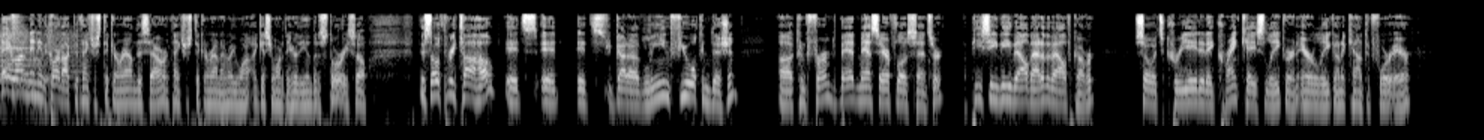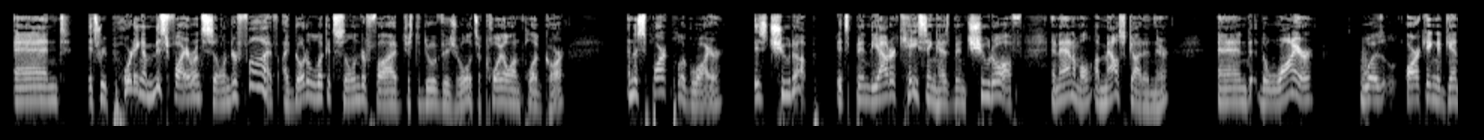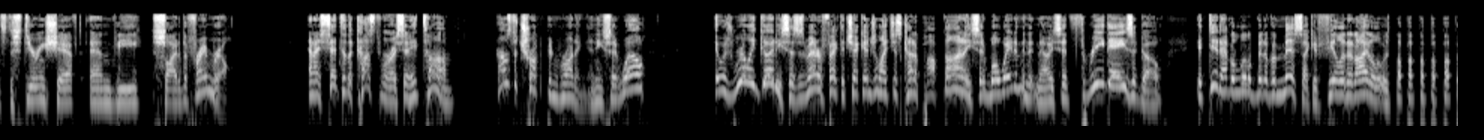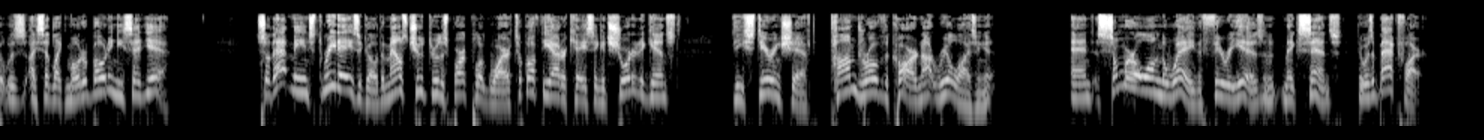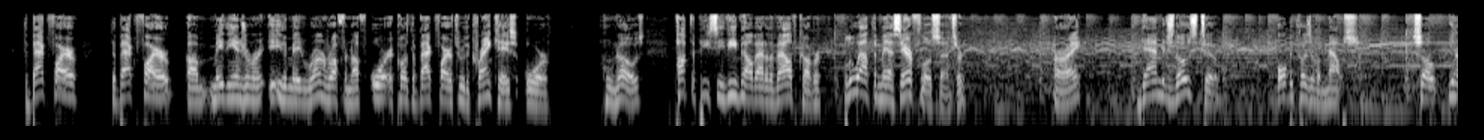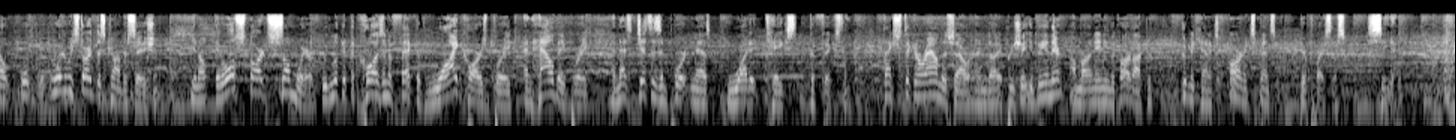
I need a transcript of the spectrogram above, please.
Hey, Ron Ananian, the car doctor. Thanks for sticking around this hour, and thanks for sticking around. I know you want. I guess you wanted to hear the end of the story. So, this 03 Tahoe, it's it it's got a lean fuel condition, uh, confirmed bad mass airflow sensor, a PCV valve out of the valve cover, So it's created a crankcase leak or an air leak, unaccounted for air. And it's reporting a misfire on cylinder 5. I go to look at cylinder 5 just to do a visual. It's a coil on plug car. And the spark plug wire is chewed up. It's been, the outer casing has been chewed off. An animal, a mouse got in there, and the wire was arcing against the steering shaft and the side of the frame rail. And I said to the customer, I said, Hey, Tom, how's the truck been running? And he said, Well, it was really good. He says, As a matter of fact, the check engine light just kind of popped on. he said, Well, wait a minute now. He said, Three days ago, it did have a little bit of a miss. I could feel it at idle. It was bup, bup, bup, bup, bup. It was, I said, like motorboating? He said, Yeah. So that means three days ago, the mouse chewed through the spark plug wire, took off the outer casing, it shorted against the steering shaft. Tom drove the car, not realizing it. And somewhere along the way, the theory is, and it makes sense, there was a backfire. The backfire, the backfire um, made the engine either made run rough enough, or it caused the backfire through the crankcase, or who knows, popped the PCV valve out of the valve cover, blew out the mass airflow sensor. All right, damaged those two, all because of a mouse. So, you know, where do we start this conversation? You know, it all starts somewhere. We look at the cause and effect of why cars break and how they break, and that's just as important as what it takes to fix them. Thanks for sticking around this hour, and I appreciate you being there. I'm Ron Ananian, the car doctor. Good mechanics aren't expensive, they're priceless. See ya.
